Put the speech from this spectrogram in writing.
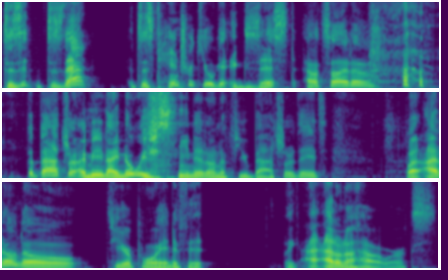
does it does that does tantric yoga exist outside of the bachelor? I mean, I know we've seen it on a few bachelor dates, but I don't know. To your point, if it like I, I don't know how it works,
